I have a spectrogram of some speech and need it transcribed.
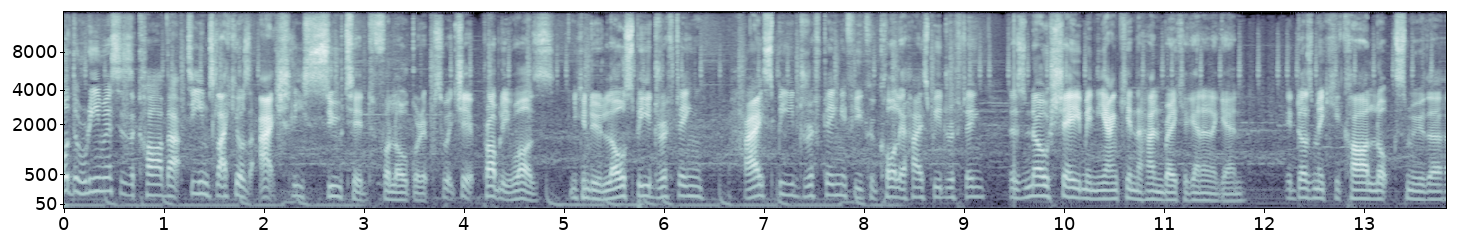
but the Remus is a car that seems like it was actually suited for low grips, which it probably was. You can do low speed drifting, high speed drifting, if you could call it high speed drifting. There's no shame in yanking the handbrake again and again. It does make your car look smoother.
